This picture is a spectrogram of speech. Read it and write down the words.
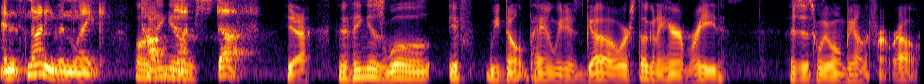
And it's not even like well, top notch stuff. Yeah. The thing is, well, if we don't pay and we just go, we're still going to hear him read. It's just we won't be on the front row.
